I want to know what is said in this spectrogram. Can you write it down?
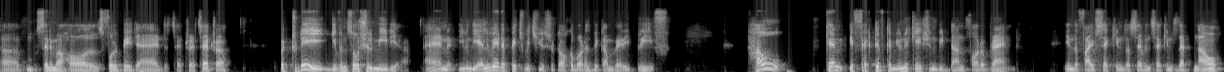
uh, cinema halls, full page ads, etc., etc. But today, given social media and even the elevator pitch, which you used to talk about, has become very brief. How can effective communication be done for a brand in the five seconds or seven seconds that now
